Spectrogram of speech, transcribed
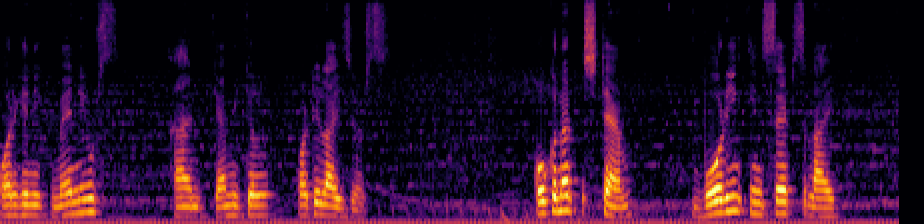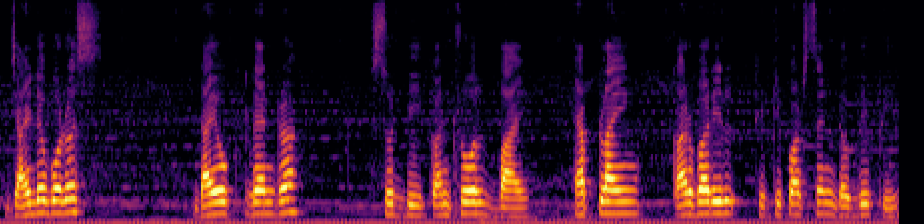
organic manures and chemical fertilizers. Coconut stem boring insects like Xyleborus, Diocalandra should be controlled by applying carbaryl 50% WP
